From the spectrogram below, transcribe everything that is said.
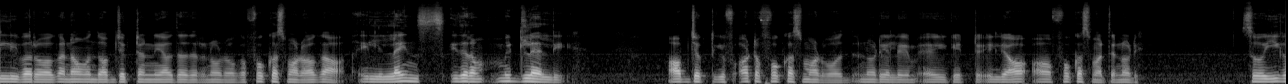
ಇಲ್ಲಿ ಬರುವಾಗ ನಾವು ಒಂದು ಆಬ್ಜೆಕ್ಟನ್ನು ಯಾವುದಾದ್ರೂ ನೋಡುವಾಗ ಫೋಕಸ್ ಮಾಡುವಾಗ, ಇಲ್ಲಿ ಲೈನ್ಸ್ ಇದರ ಮಿಡ್ಲಲ್ಲಿ ಆಬ್ಜೆಕ್ಟ್ಗೆ ಆಟೋ ಫೋಕಸ್ ಮಾಡ್ಬೋದು. ನೋಡಿ, ಅಲ್ಲಿ ಈಗ ಇಟ್ಟು, ಇಲ್ಲಿ ಫೋಕಸ್ ಮಾಡ್ತೇವೆ ನೋಡಿ. ಸೊ ಈಗ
